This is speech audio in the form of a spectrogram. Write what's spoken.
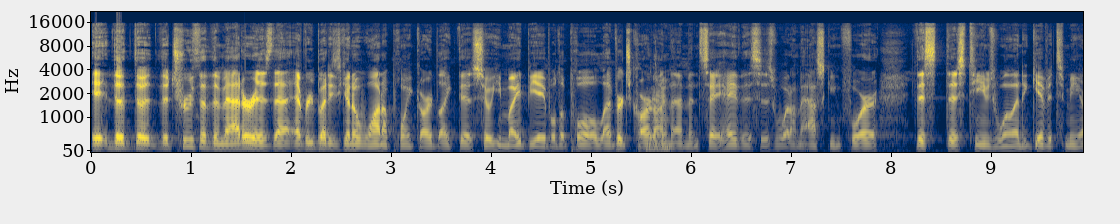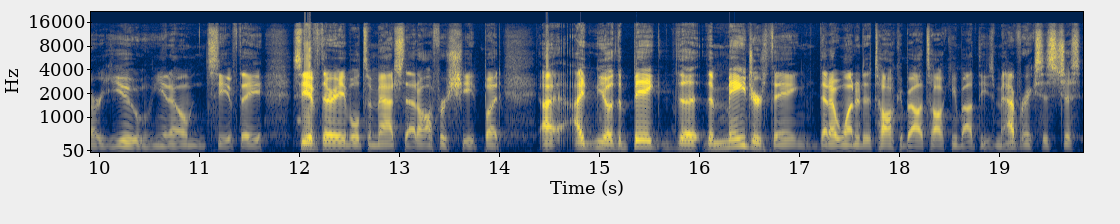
it, the the the truth of the matter is that everybody's going to want a point guard like this, so he might be able to pull a leverage card on them and say, "Hey, this is what I'm asking for. This this team's willing to give it to me. Are you? You know, see if they see if they're able to match that offer sheet." But I, I you know the big the the major thing that I wanted to talk about talking about these Mavericks is just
